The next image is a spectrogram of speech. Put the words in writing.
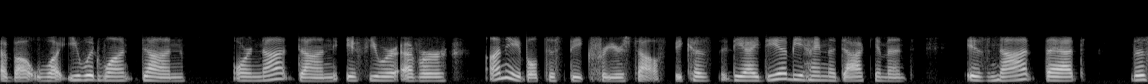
about what you would want done or not done if you were ever unable to speak for yourself. Because the idea behind the document is not that this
